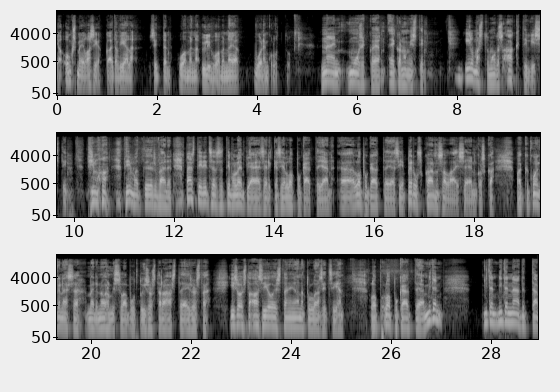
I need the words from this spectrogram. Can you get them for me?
ja onko meillä asiakkaita vielä sitten huomenna, ylihuomenna ja vuoden kuluttua. Näin muusikko ja ekonomisti ilmastonmuutosaktivisti Timo, Timo Tyrväinen. Päästiin itse asiassa Timo lempiaiheeseen, eli siihen loppukäyttäjään, ää, loppukäyttäjään, siihen peruskansalaiseen, koska vaikka kuinka näissä meidän ohjelmissa on puhuttu isosta rahasta ja isoista, isoista asioista, niin aina tullaan sitten siihen loppu, loppukäyttäjään. Miten, Miten, miten näet, että,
